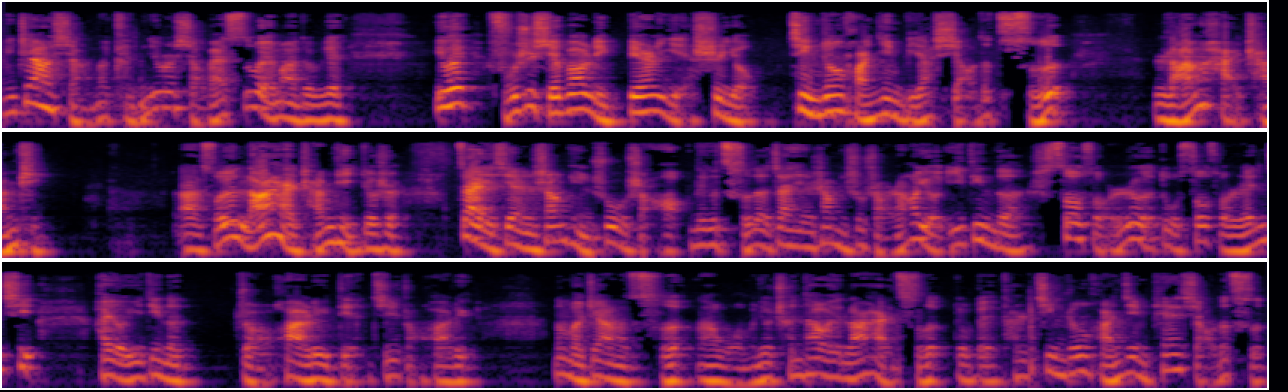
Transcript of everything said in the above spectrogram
你这样想，那肯定就是小白思维嘛，对不对？因为服饰鞋包里边也是有竞争环境比较小的词，蓝海产品，啊，所谓蓝海产品就是在线商品数少，那个词的在线商品数少，然后有一定的搜索热度、搜索人气，还有一定的转化率、点击转化率。那么这样的词，那我们就称它为蓝海词，对不对？它是竞争环境偏小的词，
